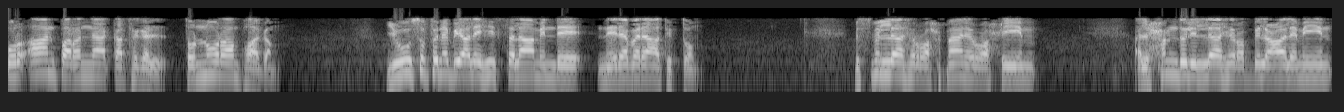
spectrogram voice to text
ഖുർആൻ പറഞ്ഞ കഥകൾ തൊണ്ണൂറാം ഭാഗം. യൂസുഫ് നബി അലഹിസ്സലാമിന്റെ നിരപരാധിത്വം. ബിസ്മില്ലാഹി റഹ്മാൻ റഹീം അൽഹംദുലില്ലാഹി റബ്ബിൽ ആലമീൻ.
